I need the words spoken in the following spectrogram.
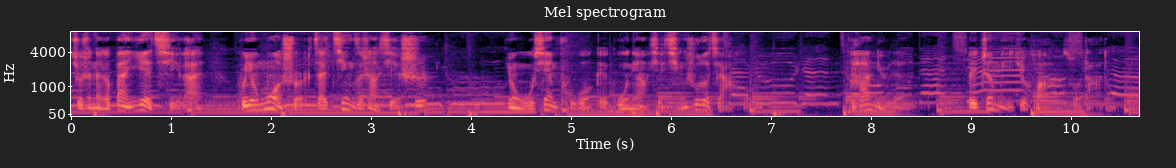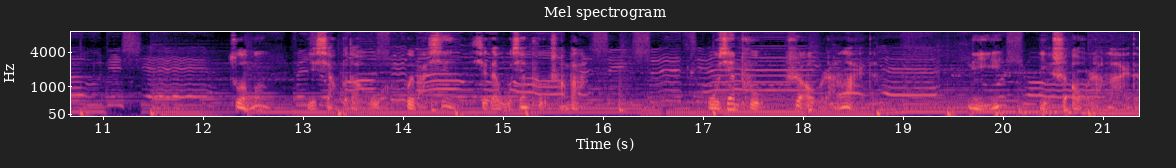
就是那个半夜起来会用墨水在镜子上写诗。用五线谱给姑娘写情书的家伙，他女人被这么一句话所打动，做梦也想不到我会把信写在五线谱上吧？五线谱是偶然来的，你也是偶然来的。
